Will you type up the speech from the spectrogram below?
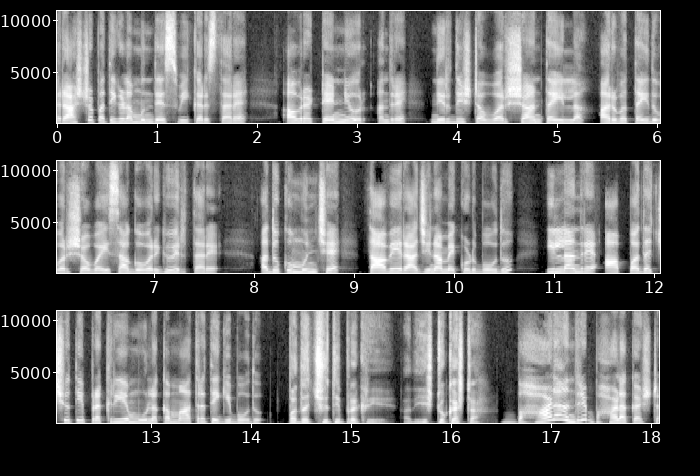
ರಾಷ್ಟ್ರಪತಿಗಳ ಮುಂದೆ ಸ್ವೀಕರಿಸ್ತಾರೆ. ಅವರ ಟೆನ್ಯೂರ್ ಅಂದ್ರೆ ನಿರ್ದಿಷ್ಟ ವರ್ಷ ಅಂತ ಇಲ್ಲ ಅರವತ್ತೈದು ವರ್ಷ ವಯಸ್ಸಾಗೋವರೆಗೂ ಇರ್ತಾರೆ. ಅದಕ್ಕೂ ಮುಂಚೆ ತಾವೇ ರಾಜೀನಾಮೆ ಕೊಡಬಹುದು ಇಲ್ಲಾಂದ್ರೆ ಆ ಪದಚ್ಯುತಿ ಪ್ರಕ್ರಿಯೆ ಮೂಲಕ ಮಾತ್ರ ತೆಗಿಬಹುದು ಪದಚ್ಯುತಿ ಪ್ರಕ್ರಿಯೆ? ಅದು ಎಷ್ಟು ಕಷ್ಟ? ಬಹಳ ಅಂದ್ರೆ ಬಹಳ ಕಷ್ಟ.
